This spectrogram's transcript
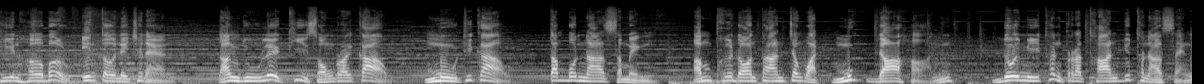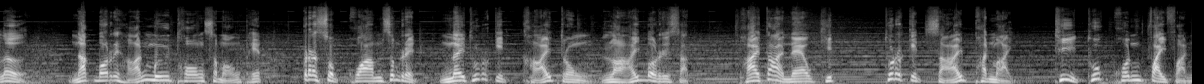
ทีนเฮอร์เบิลอินเตอร์เนชั่นแนลตั้งอยู่เลขที่ 209 หมู่ที่ 9 ตำบลนาสเมง อำเภอดอนตาลจังหวัดมุกดาหาร โดยมีท่านประธานยุทธนาแสงเลิศ นักบริหารมือทองสมองเพชร ประสบความสำเร็จในธุรกิจขายตรงหลายบริษัท ภายใต้แนวคิด ธุรกิจสายพันธุ์ใหม่ ที่ทุกคนใฝ่ฝัน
